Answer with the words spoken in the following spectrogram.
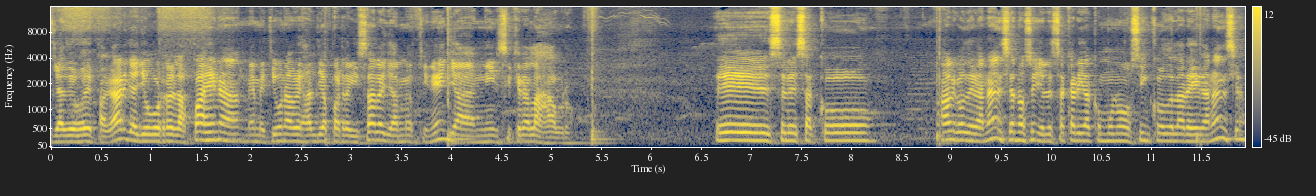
ya dejo de pagar, ya yo borré las páginas, me metí una vez al día para revisarlas, ya me obstiné, ya ni siquiera las abro. Eh, se le sacó algo de ganancia, no sé, yo le sacaría como unos 5 dólares de ganancia.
